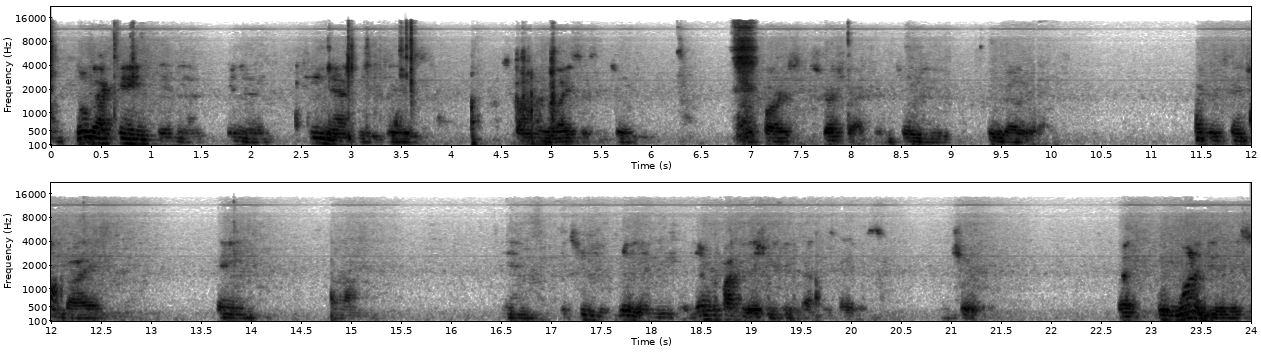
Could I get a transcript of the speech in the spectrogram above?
um, low back pain in a in a teen athlete is spondylolysis until you requires stress fracture until you prove otherwise. Hyperextension bias, pain, um, and it's usually really unusual. Younger population, you think about this latest in children. But what you want to do is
